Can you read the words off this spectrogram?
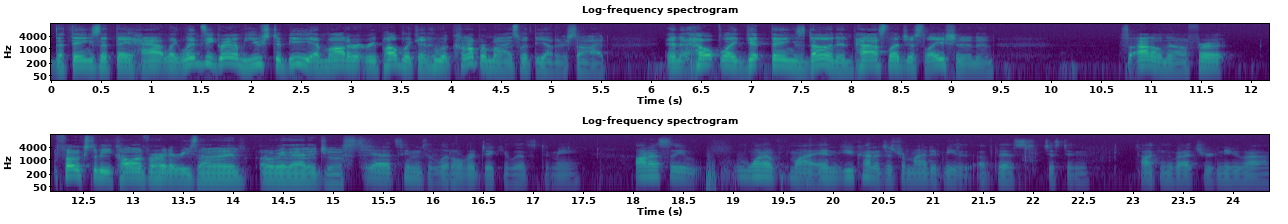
the things that they have. Like Lindsey Graham used to be a moderate Republican who would compromise with the other side, and help like get things done and pass legislation. And so I don't know for folks to be calling for her to resign over that. It just Yeah, it seems a little ridiculous to me. Honestly, one of my and you kind of just reminded me of this just in talking about your new uh,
